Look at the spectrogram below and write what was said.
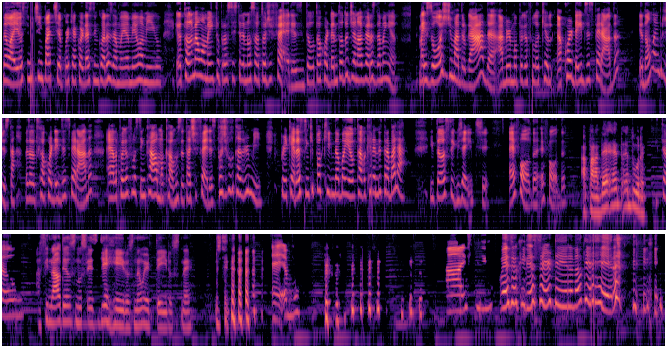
Não, aí eu senti empatia, porque acordar às 5 horas da manhã, meu amigo. Eu tô no meu momento, pra vocês terem noção, eu tô de férias. Então eu tô acordando todo dia 9 horas da manhã. Mas hoje, de madrugada, a minha irmã pegou e falou que eu acordei desesperada. Eu não lembro disso, tá? Mas ela disse que eu acordei desesperada. Aí ela pegou e falou assim: calma, calma, você tá de férias, pode voltar a dormir. Porque era assim que pouquinho da manhã eu tava querendo ir trabalhar. Então, assim, gente, é foda, é foda. A parada é, é, é dura. Então, Afinal, Deus nos fez guerreiros, não herdeiros, né? é, é muito. Ai, sim. Mas eu queria ser herdeira, não guerreira.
